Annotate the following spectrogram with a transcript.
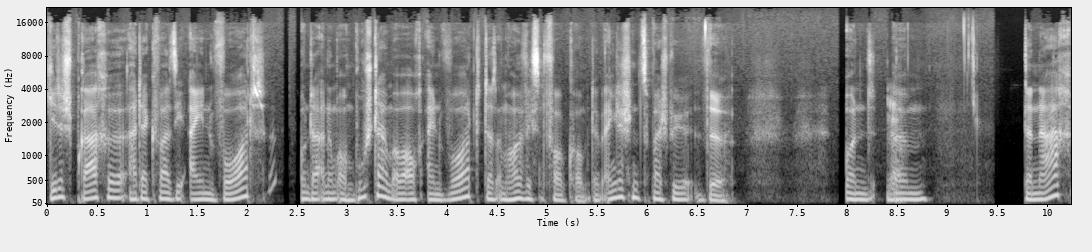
jede Sprache hat ja quasi ein Wort, unter anderem auch ein Buchstaben, aber auch ein Wort, das am häufigsten vorkommt. Im Englischen zum Beispiel the. Und Ja. ähm, danach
